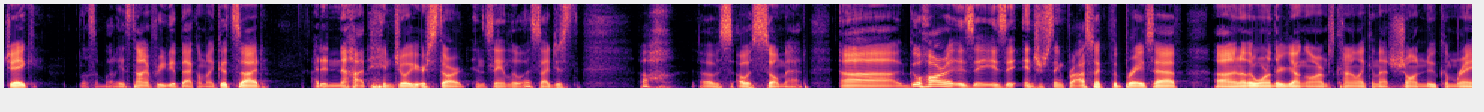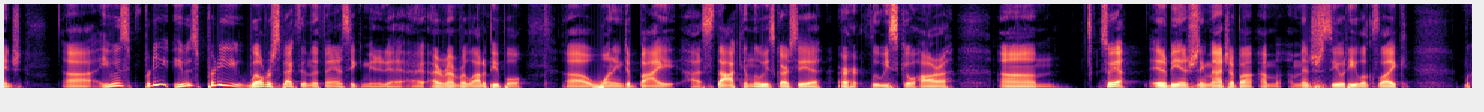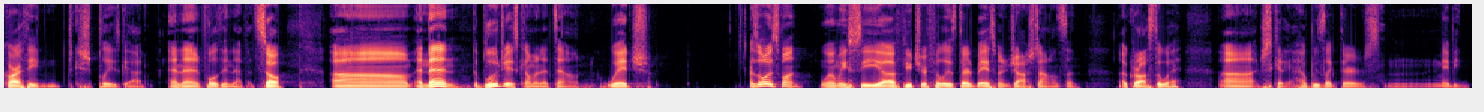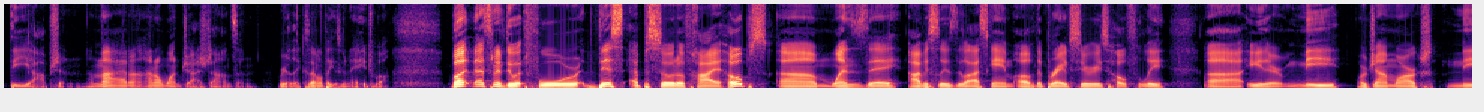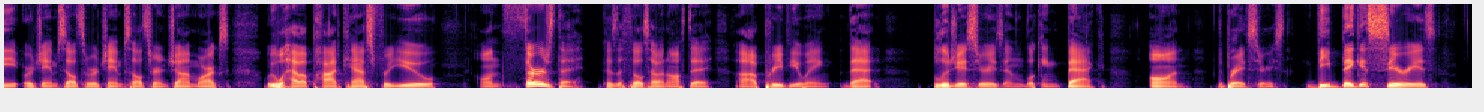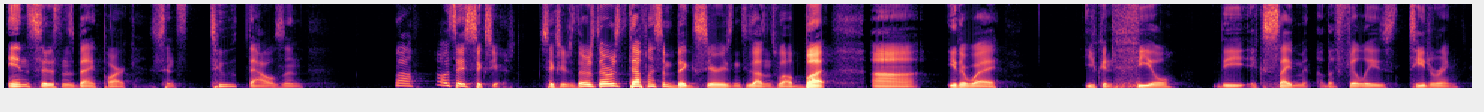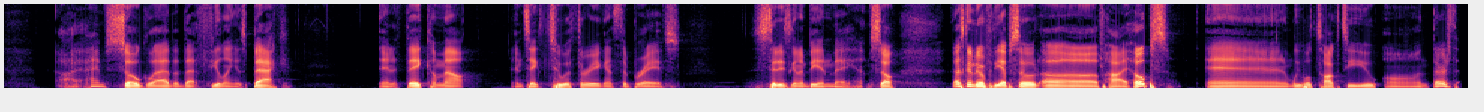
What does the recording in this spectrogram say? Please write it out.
Jake, listen, buddy, it's time for you to get back on my good side. I did not enjoy your start in St. Louis. I just, oh, I was I was so mad. Uh, Gohara is a is an interesting prospect the Braves have. Uh, another one of their young arms, kind of like in that Sean Newcomb range. Uh, he was pretty he was pretty well respected in the fantasy community. I, I remember a lot of people uh, wanting to buy uh, stock in Luis Garcia or Luiz Gohara. Um, so yeah, it'll be an interesting matchup. I'm I'm interested to see what he looks like. McCarthy, please God, and then Foltynewicz. So um, and then the Blue Jays coming into town, which is always fun when we see uh, future Phillies third baseman Josh Donaldson across the way. Uh, just kidding. I hope he's like there's maybe the option. I'm not. I don't. I don't want Josh Donaldson really because I don't think he's going to age well. But that's going to do it for this episode of High Hopes. Um, Wednesday, obviously, is the last game of the Brave series. Hopefully, uh, either me or John Marks, me or James Seltzer, or James Seltzer and John Marks. We will have a podcast for you on Thursday because the Phils have an off day, uh, previewing that Blue Jay series and looking back on the Brave series. The biggest series in Citizens Bank Park since 2000. Well, I would say six years. Six years. There was, there was definitely some big series in 2012, but uh, either way, you can feel the excitement of the Phillies teetering. I, I'm so glad that that feeling is back. And if they come out and take two or three against the Braves, City's going to be in mayhem. So that's going to do it for the episode of High Hopes. And we will talk to you on Thursday.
